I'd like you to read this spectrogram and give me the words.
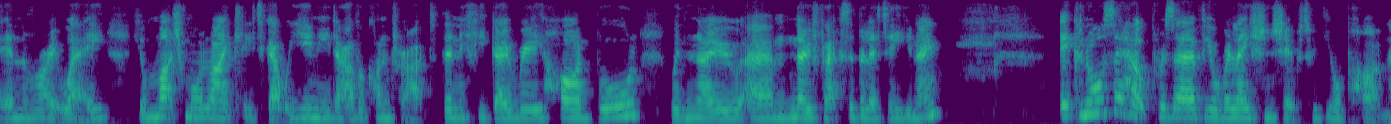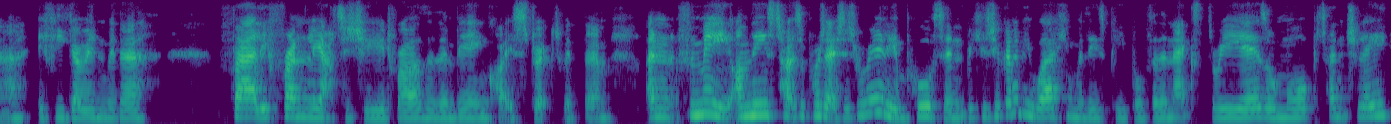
it in the right way, you're much more likely to get what you need out of a contract than if you go really hardball with no um, no flexibility. You know. It can also help preserve your relationships with your partner if you go in with a fairly friendly attitude rather than being quite strict with them. And for me, on these types of projects, it's really important because you're going to be working with these people for the next three years or more potentially.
